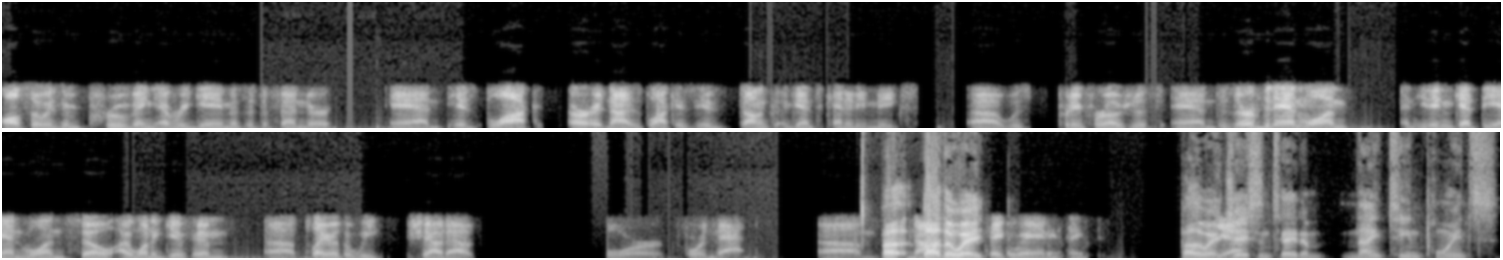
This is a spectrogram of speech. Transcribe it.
also is improving every game as a defender, and his block, or not his block, his, his dunk against Kennedy Meeks uh, was pretty ferocious and deserved an and one, and he didn't get the and one, so I want to give him uh, Player of the Week shout out for for that. Um, Uh, by the way- take away anything. By the way, Yeah. Jayson Tatum, 19 points,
